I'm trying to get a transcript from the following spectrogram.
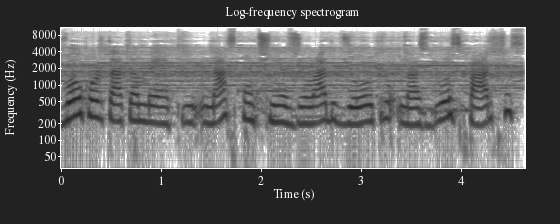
Vou cortar também aqui nas pontinhas de um lado e de outro, nas duas partes.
